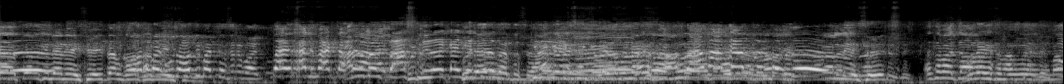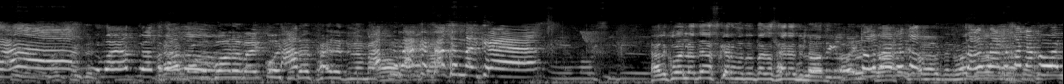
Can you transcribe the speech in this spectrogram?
কালকে তেল কিনে নিয়ে আইছে এই তেল ঘর ভাই খালি মারতা আমি ভাই 5 লিটার কালকে তেল মারতেছে আগে গেছে কেউ আইছে আচ্ছা ভাই যাও গেছে মাফ করে দে ভাই আপনি বড় ভাই কইছি ছাইরে দিলাম রাতে কাছেন নাই কে খালি কইলো দে আজকের মতো তাকে ছাইরা দিলাম তাহলে কথা কই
